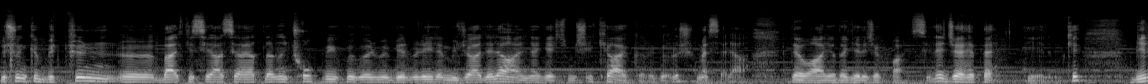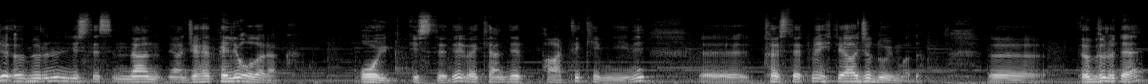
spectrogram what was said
Düşün ki bütün e, belki siyasi hayatlarının çok büyük bir bölümü birbiriyle mücadele haline geçmiş iki aykırı görüş mesela Deva ya da Gelecek Partisi ile CHP diyelim ki biri öbürünün listesinden yani CHP'li olarak oy istedi ve kendi parti kimliğini e, test etme ihtiyacı duymadı. E, öbürü de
